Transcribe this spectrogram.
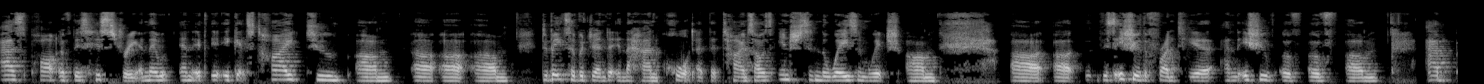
as part of this history, and they and it, it gets tied to um, uh, uh, um, debates of gender in the Han court at that time. So I was interested in the ways in which um, uh, uh, this issue of the frontier and the issue of, of um, ab-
